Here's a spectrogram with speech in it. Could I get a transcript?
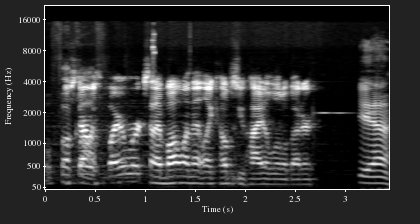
You fuck start off. with fireworks, and I bought one that like helps you hide a little better. Yeah.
